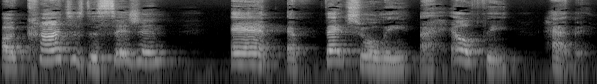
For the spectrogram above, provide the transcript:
a conscious decision and effectually a healthy habit.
